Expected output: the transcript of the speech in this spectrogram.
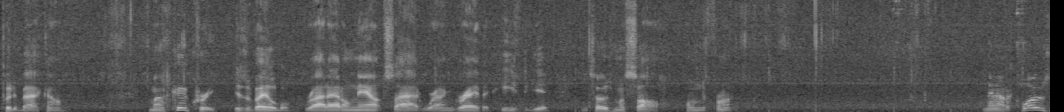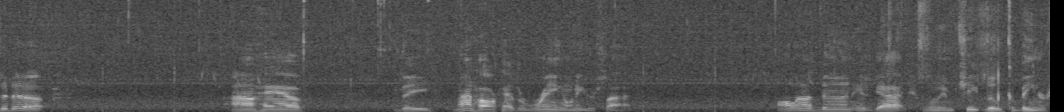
Put it back on. My kukri is available right out on the outside where I can grab it, easy to get, and so is my saw on the front. Now to close it up, I have the Nighthawk has a ring on either side. All I've done is got one of them cheap little cabiners.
